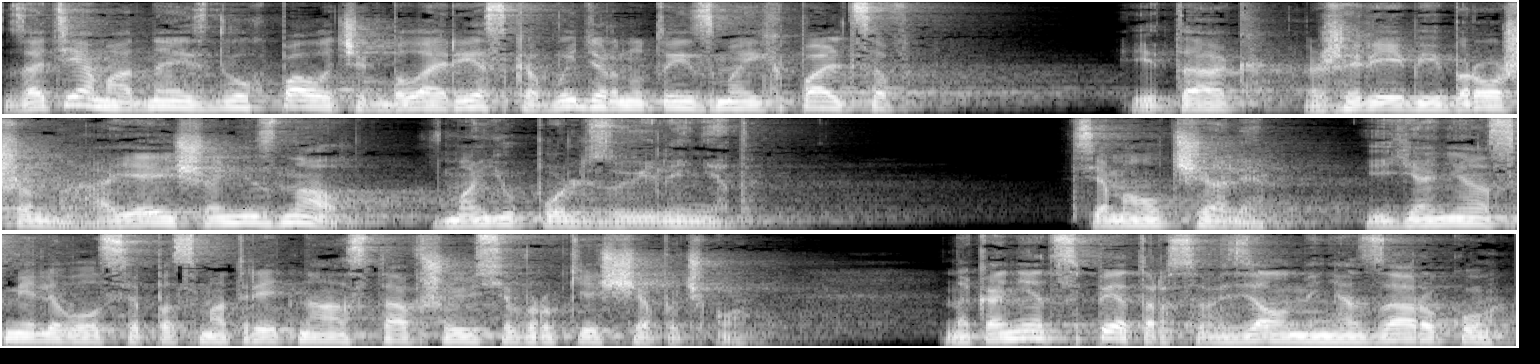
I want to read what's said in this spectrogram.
Затем одна из двух палочек была резко выдернута из моих пальцев. Итак, жеребий брошен, а я еще не знал, в мою пользу или нет. Все молчали, и я не осмеливался посмотреть на оставшуюся в руке щепочку. Наконец Петерс взял меня за руку,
